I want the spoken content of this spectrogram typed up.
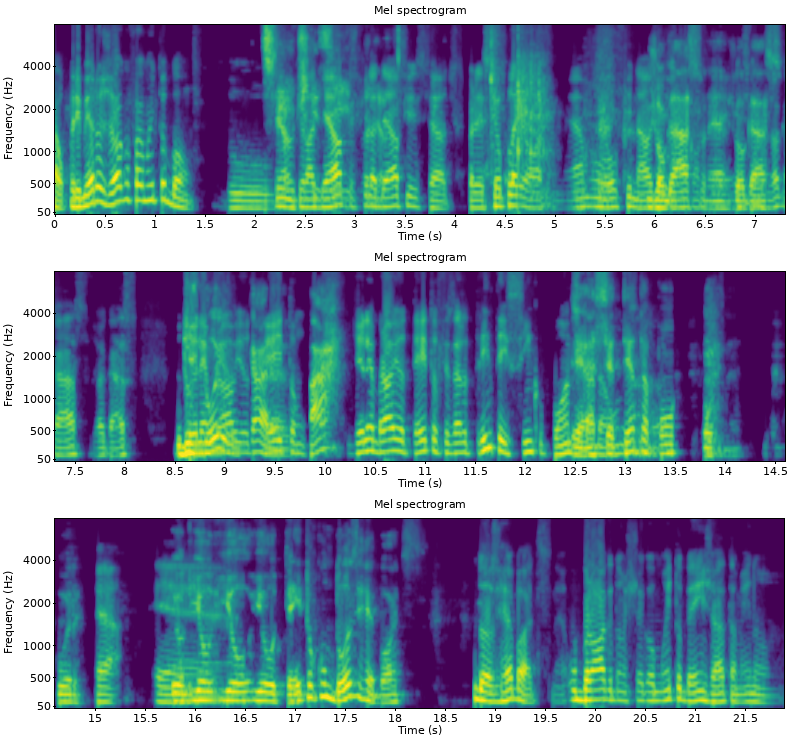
é, o primeiro jogo foi muito bom. Do Philadelphia, Philadelphia e Celtics. Pareceu playoff mesmo, ou final. Jogaço, né? Jogaço. Jogaço, jogaço. O Jalen Brown e o cara, Tatum. Ah? Jalen Brown e o Tatum fizeram 35 pontos. É, cada 70 um, pontos, né? Loucura. É. é... E, o, e, o, e, o, e o Tatum com 12 rebotes. 12 rebotes, né? O Brogdon chegou muito bem já também no,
